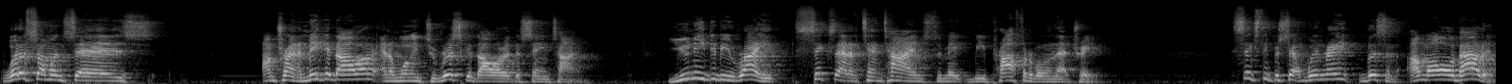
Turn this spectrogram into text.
What if someone says, I'm trying to make a dollar and I'm willing to risk a dollar at the same time? You need to be right six out of 10 times to make, be profitable in that trade. 60% win rate, listen, I'm all about it.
